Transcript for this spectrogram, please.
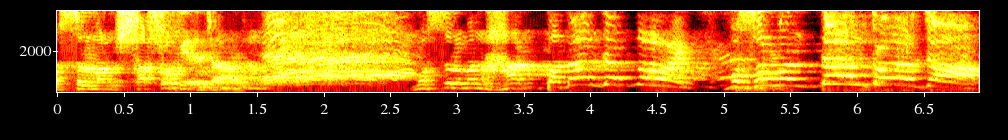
মুসলমান শাসকের জাত। মুসলমান হাত পাতার জাত নয়, মুসলমান দান করার জাত।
